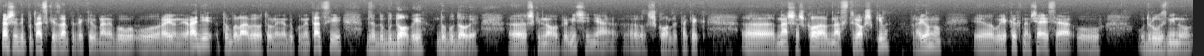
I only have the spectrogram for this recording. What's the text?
Перший депутатський запит, який в мене був у районній раді, то було виготовлення документації для добудови, добудови е, шкільного приміщення е, школи. Так як е, наша школа одна з трьох шкіл району, у яких навчається у, у другу зміну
